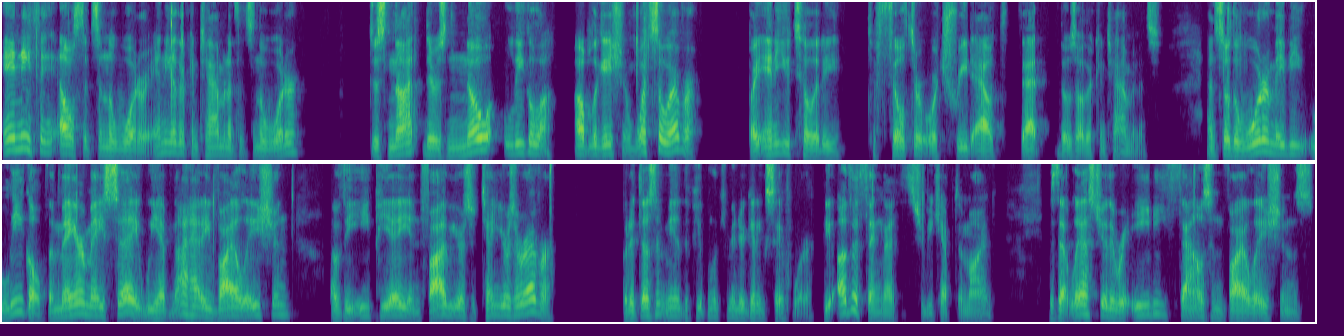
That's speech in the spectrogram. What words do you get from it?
anything else that's in the water, any other contaminant that's in the water, does not, there's no legal obligation whatsoever by any utility to filter or treat out that those other contaminants. And so the water may be legal. The mayor may say, we have not had a violation of the EPA in five years or 10 years or ever. But it doesn't mean that the people in the community are getting safe water. The other thing that should be kept in mind is that last year there were 80,000 violations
